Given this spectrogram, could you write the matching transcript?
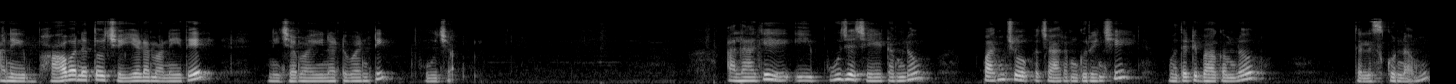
అనే భావనతో చేయడం అనేదే నిజమైనటువంటి పూజ. అలాగే ఈ పూజ చేయటంలో పంచోపచారం గురించి మొదటి భాగంలో తెలుసుకున్నాము.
